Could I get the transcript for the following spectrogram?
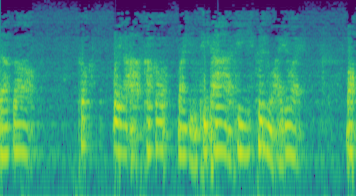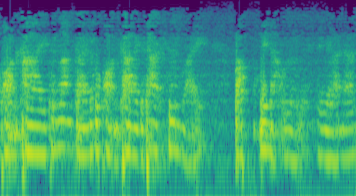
แล้วก็ก็เวลาอาบเขาก็มาอยู่ที่ท่าที่เคลื่อนไหวด้วยมาผ่อนคลายทั้งร่างกายแล้วก็ผ่อนคลายกับท่าที่เคลื่อนไหวปรับไม่หนาวเลยในเวลานั้น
